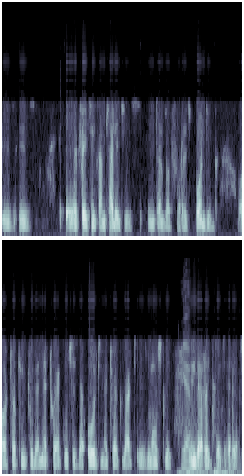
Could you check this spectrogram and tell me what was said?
is is uh, facing some challenges in terms of responding or talking to the network, which is the old network that is mostly yeah. in the residence areas.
